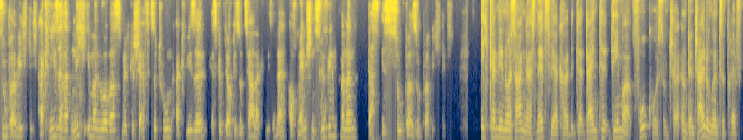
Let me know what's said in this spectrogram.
super wichtig. Akquise hat nicht immer nur was mit Geschäft zu tun. Akquise, es gibt ja auch die Sozialakquise, ne? Auf Menschen zugehen können, das ist super, super wichtig. Ich kann dir nur sagen, als Netzwerker, dein Thema Fokus und, und, Entscheidungen zu treffen,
